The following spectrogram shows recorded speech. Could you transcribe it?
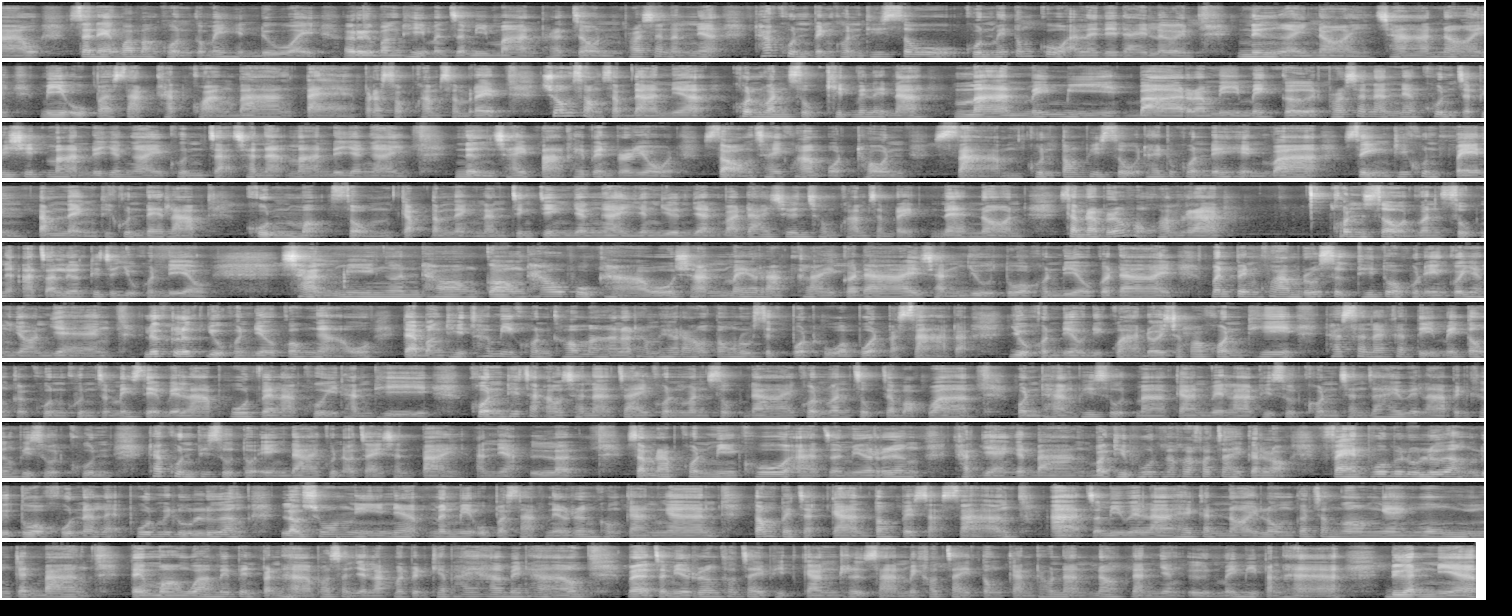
แสดงว่าบางคนก็ไม่เห็นด้วย หรือบางทีมันจะมีมารผจญเพราะฉะนั้นเนี่ยถ้าคุณเป็นคนที่สู้ คุณไม่ต้องกลัวอะไรใด ๆ เลย เหนื่อยหน่อย ช้าหน่อย มีอุปสรรคขัดขวางบ้าง แต่ประสบความสำเร็จ ช่วงสองสัปดาห์เนี้ยคนวันศุกร์คิดไว้เลยนะ มารไม่มีบารมีไม่เกิด เพราะฉะนั้นเนี่ยคุณจะพิชิตมารได้ยังไง คุณจะชนะมารได้ยังไง 1. ใช้ปากให้เป็นประโยชน์ 2. ใช้ความอดทน 3. คุณต้อง้องพิสูจน์ให้ทุกคนได้เห็นว่า สิ่งที่คุณเป็นตำแหน่งที่คุณได้รับ คุณเหมาะสมกับตำแหน่งนั้นจริง ๆ ยังไงยังยืนยันว่าได้ชื่นชมความสำเร็จแน่นอนสำหรับเรื่องของความรัก คนโสดวันศุกร์เนี่ยอาจจะเลือกที่จะอยู่คนเดียว ฉันมีเงินทองกองเท่าภูเขา ฉันไม่รักใครก็ได้ ฉันอยู่ตัวคนเดียวก็ได้ มันเป็นความรู้สึกที่ตัวคุณเองก็ยังย้อนแยง้งลึกๆอยู่คนเดียวก็เหงา แต่บางทีถ้ามีคนเข้ามาแล้วทำให้เราต้องรู้สึกปวดหัวปวดประสาทอะอยู่คนเดียวดีกว่า โดยเฉพาะคนที่ทัศนคติไม่ตรงกับคุณ คุณจะไม่เสียเวลาพูดเวลาคุยทันที คนที่จะเอาชนะใจคนวันศุกร์ได้ คนวันศุกร์จะบอกว่า หนทางพิสูจน์มาการเวลาพิสูจน์คน ฉันจะให้เวลาเป็นเครื่องพิสูจน์คุณ ถ้าคุณพิสูจน์ตัวเองได้คุณเอาใจฉันไป อันเนี้ยเลิศสำหรับคนมีคู่อาจจะมีเรื่องขัดแย้งกันบ้าง บางทีพูดไม่ค่อยเข้าใจกันหรอก แฟนพูดไม่รู้เรื่อง หรือตัวคุณนั่นแหละพูดไม่รู้เรื่อง แล้วช่วงนี้เนี่ยมันมีอุปสรรคในเรื่องของการงาน ต้องไปจัดการต้องไปสะสาง อาจจะมีเวลาให้กันน้อยลงก็จะงองแงงงงิงกันบ้าง แต่มองว่าไม่เป็นปัญหาเพราะสัญลักษณ์มันเป็นแค่ไพ่ห้าไม้เท้า มันอาจจะมีเรื่องเข้าใจผิดกันหรือสารไม่เข้าใจตรงกันเท่านั้น นอกนั้นอย่างอื่นไม่มีปัญหา เดือนเนี้ย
